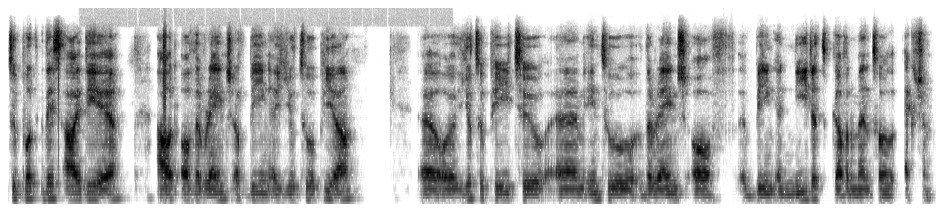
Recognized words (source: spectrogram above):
to put this idea out of the range of being a utopia uh, or utopia to um, into the range of being a needed governmental action.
